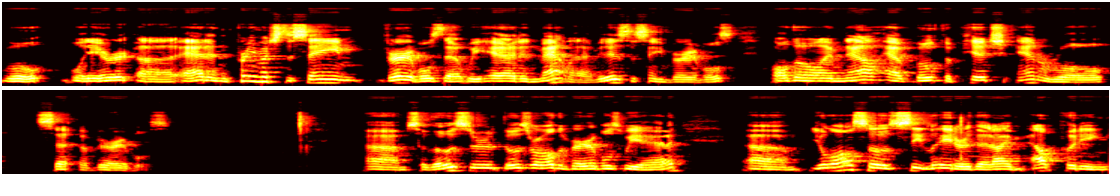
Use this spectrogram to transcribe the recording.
we'll, we'll uh, add in pretty much the same variables that we had in MATLAB. It is the same variables, although I now have both a pitch and a roll set of variables. Um, so those are those are all the variables we add. Um, you'll also see later that I'm outputting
